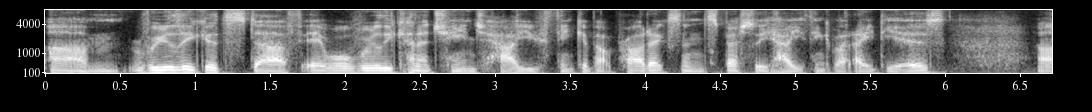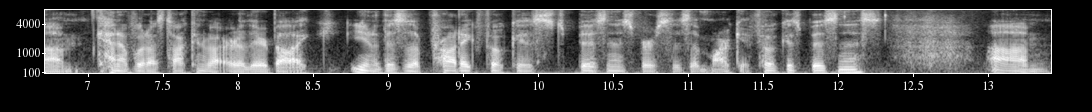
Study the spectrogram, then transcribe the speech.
Um, really good stuff. It will really kind of change how you think about products and especially how you think about ideas. Um, kind of what I was talking about earlier about like you know this is a product focused business versus a market focused business. Um,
